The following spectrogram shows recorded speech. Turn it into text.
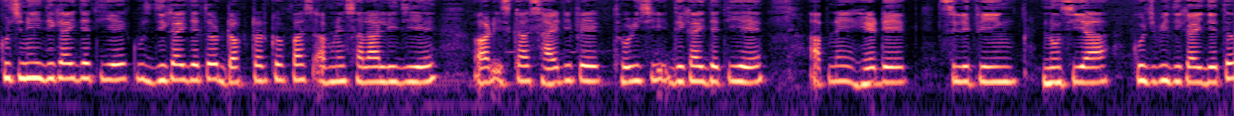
कुछ नहीं दिखाई देती है, कुछ दिखाई दे तो डॉक्टर के पास अपने सलाह लीजिए और इसका साइड इफ़ेक्ट थोड़ी सी दिखाई देती है। अपने हेड एक स्लीपिंग नोसिया कुछ भी दिखाई दे तो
